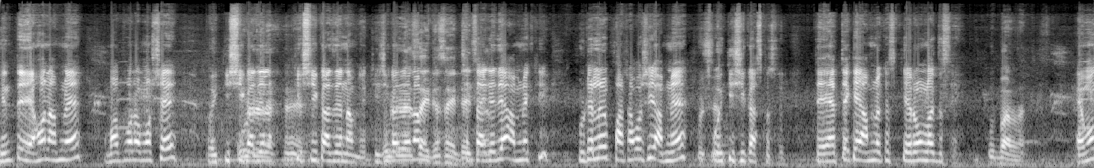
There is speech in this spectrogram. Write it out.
কিন্তু এখন আপনি আমার পরামর্শে ওই কৃষিকাজে হ্যাঁ। কৃষিকাজে নামলে কৃষিকাজে সাইডে যে আপনি কি হোটেলের পাশাপাশি আপনি ওই কৃষি কাজ করছেন। তো এর থেকে আপনার কাছে কেরম লাগতেছে? খুব ভালো এবং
